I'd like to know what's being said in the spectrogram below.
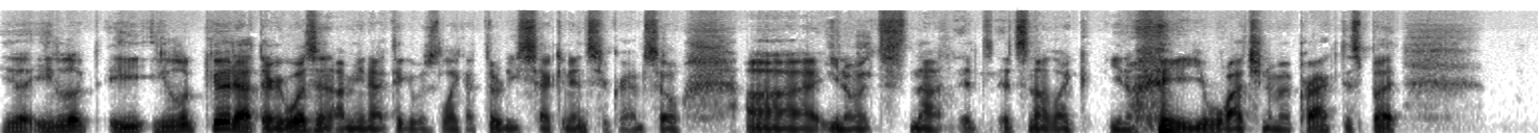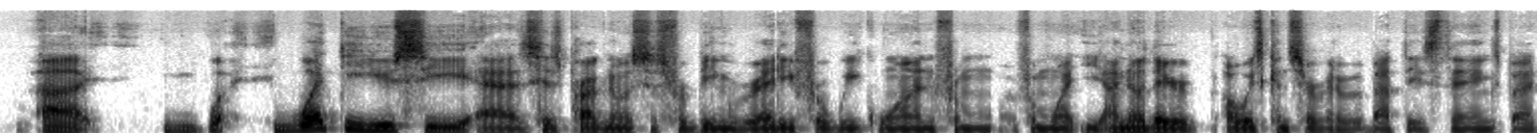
he, he looked he, he looked good out there. He wasn't. I mean, I think it was like a thirty second Instagram. So, uh, you know, it's not it's it's not like you know you're watching him at practice. But uh, what what do you see as his prognosis for being ready for Week One? From from what you, I know, they're always conservative about these things, but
